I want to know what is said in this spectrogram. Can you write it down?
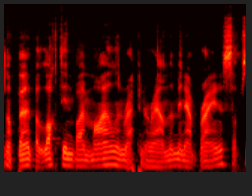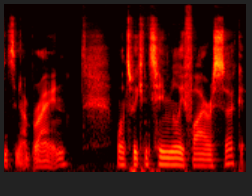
not burnt, but locked in by myelin wrapping around them in our brain, a substance in our brain, once we continually fire a circuit.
